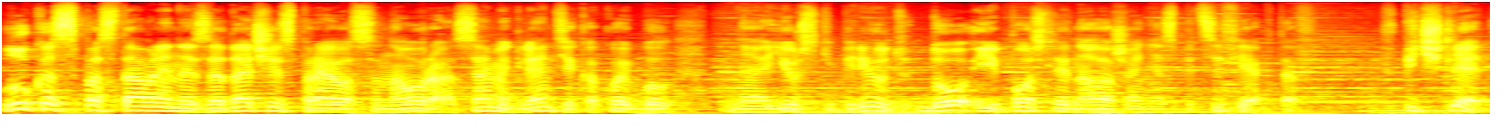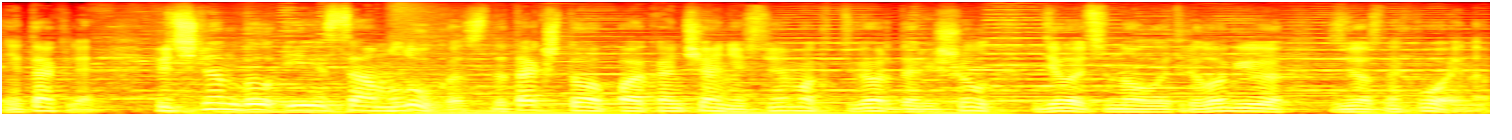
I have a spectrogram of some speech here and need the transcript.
Лукас с поставленной задачей справился на ура. Сами гляньте, какой был э, юрский период до и после наложения спецэффектов. Впечатляет, не так ли? Впечатлен был и сам Лукас, да так, что по окончании съемок твердо решил делать новую трилогию «Звездных воинов».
